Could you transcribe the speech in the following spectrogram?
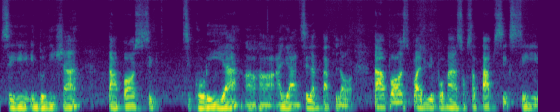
si Indonesia. Tapos, si, si Korea. Aha, ayan, silang tatlo. Tapos, pwede pumasok sa top 6 si,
